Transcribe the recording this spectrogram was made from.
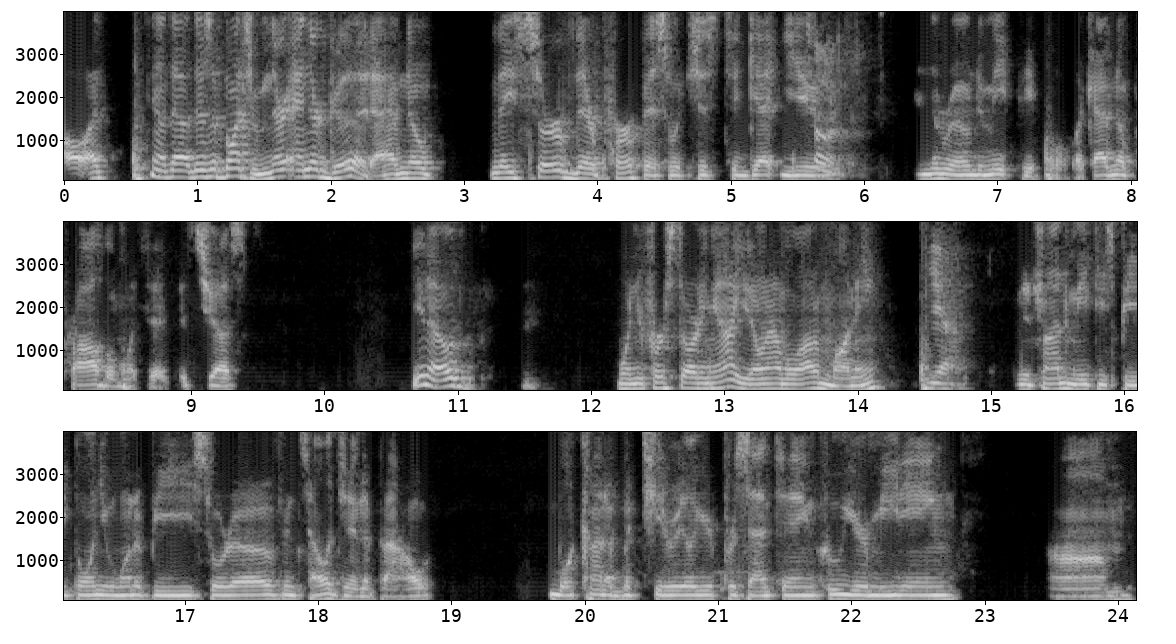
Oh, I, you know, there's a bunch of them. They're and they're good. I have no. They serve their purpose, which is to get you totally. in the room to meet people. Like I have no problem with it. It's just, you know, when you're first starting out, you don't have a lot of money. Yeah you're trying to meet these people and you want to be sort of intelligent about what kind of material you're presenting, who you're meeting. Um,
